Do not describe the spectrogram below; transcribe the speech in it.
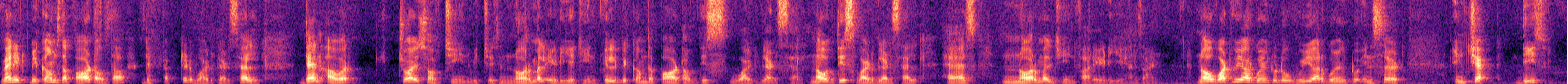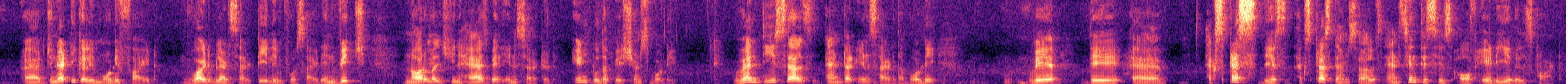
When it becomes the part of the defected white blood cell, then our choice of gene which is a normal ADA gene will become the part of this white blood cell. Now this white blood cell has normal gene for ADA enzyme. Now what we are going to do, we are going to insert, inject these uh, genetically modified white blood cell T lymphocyte in which normal gene has been inserted into the patient's body. When these cells enter inside the body where they express this, express themselves and synthesis of ADA will start.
